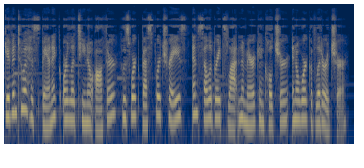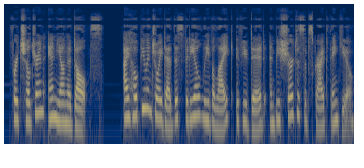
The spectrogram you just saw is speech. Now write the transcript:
given to a Hispanic or Latino author whose work best portrays and celebrates Latin American culture in a work of literature, for children and young adults. I hope you enjoyed this video leave a like if you did and be sure to subscribe thank you.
